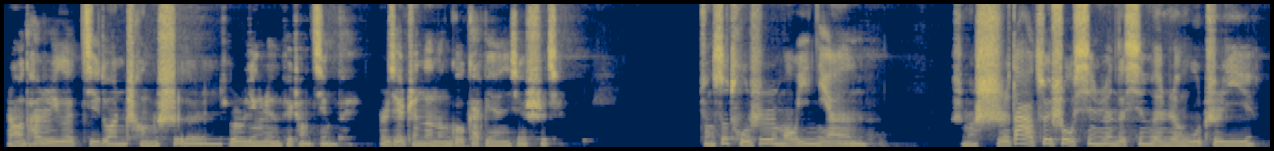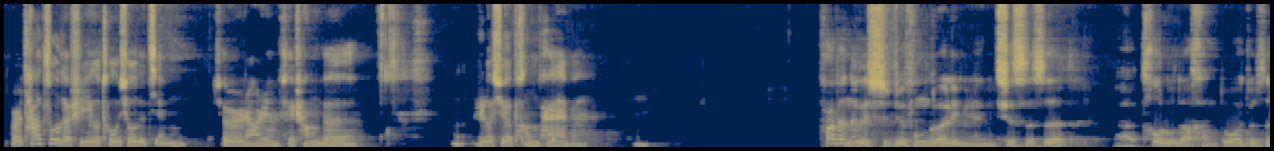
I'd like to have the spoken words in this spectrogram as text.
然后他是一个极端诚实的人，就是令人非常敬佩，而且真的能够改变一些事情。囧司图是某一年什么十大最受信任的新闻人物之一，而他做的是一个脱口秀的节目，就是让人非常的热血澎湃吧。嗯，他的那个喜剧风格里面其实是呃透露的很多，就是。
